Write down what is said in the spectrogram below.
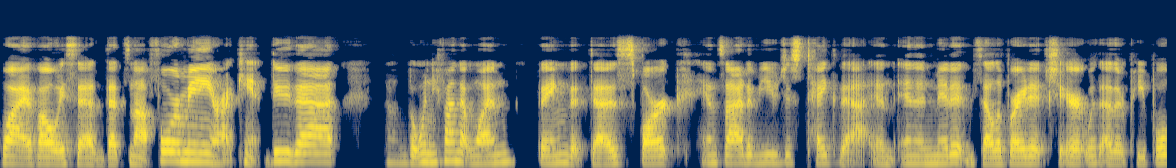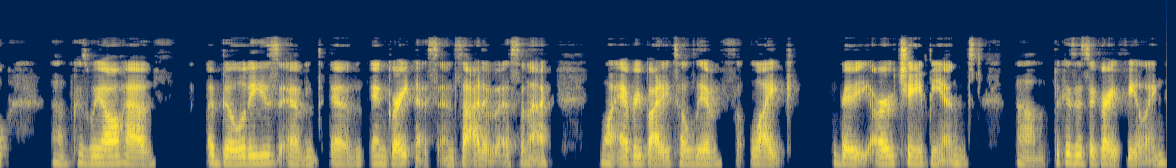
why I've always said that's not for me or I can't do that. Um, but when you find that one thing that does spark inside of you, just take that and, and admit it and celebrate it, share it with other people because um, we all have abilities and, and and greatness inside of us and i want everybody to live like they are champions um, because it's a great feeling.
